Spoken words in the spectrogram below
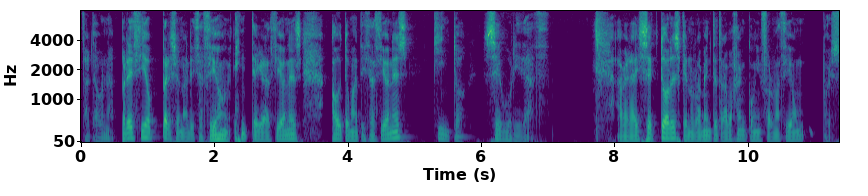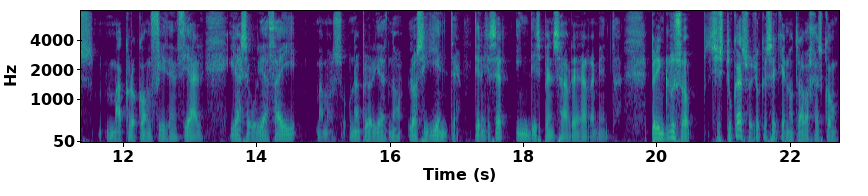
Falta una. Precio, personalización, integraciones, automatizaciones. Quinto, seguridad. A ver, hay sectores que normalmente trabajan con información pues macro confidencial y la seguridad ahí, vamos, una prioridad no. Lo siguiente, tiene que ser indispensable la herramienta. Pero incluso si es tu caso, yo que sé que no trabajas con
